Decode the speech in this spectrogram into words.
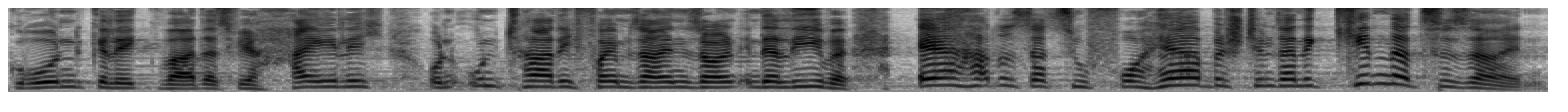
grundgelegt war, dass wir heilig und untadig vor ihm sein sollen in der Liebe. Er hat uns dazu vorherbestimmt, seine Kinder zu sein.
